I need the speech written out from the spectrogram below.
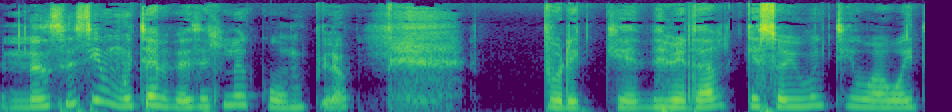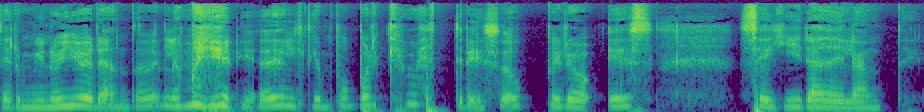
no sé si muchas veces lo cumplo, porque de verdad que soy un chihuahua y termino llorando la mayoría del tiempo porque me estreso, pero es seguir adelante.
